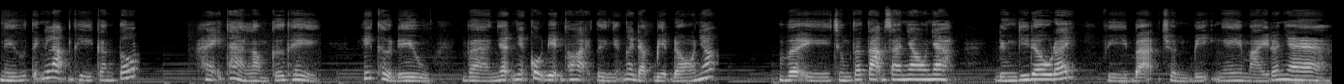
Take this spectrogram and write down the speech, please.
nếu tĩnh lặng thì càng tốt. Hãy thả lỏng cơ thể, hít thở đều và nhận những cuộc điện thoại từ những người đặc biệt đó nhé. Vậy chúng ta tạm xa nhau nha. Đừng đi đâu đấy, vì bạn chuẩn bị nghe máy đó nha.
